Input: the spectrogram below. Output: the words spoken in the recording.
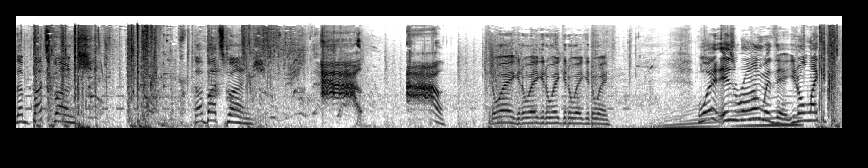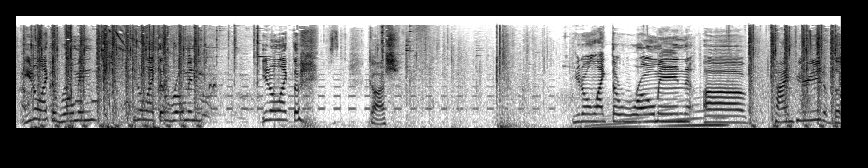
The butt sponge. The butt sponge. Ow! Ow! Get away, get away, get away, get away, get away. What is wrong with it? You don't like the you don't like the Roman you don't like the Roman you don't like the gosh. You don't like the Roman uh time period of the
